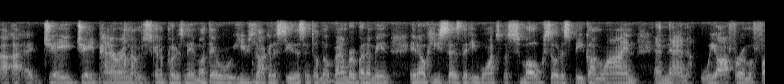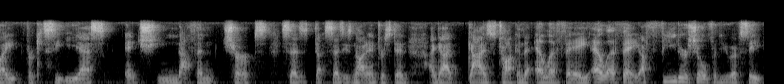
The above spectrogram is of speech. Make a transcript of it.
I, Jay Jay Perrin, I'm just going to put his name out there. He's not going to see this until November, but I mean, you know, he says that he wants the smoke, so to speak, online, and then we offer him a fight for CES, and ch- nothing chirps. Says says he's not interested. I got guys talking to LFA, LFA, a feeder show for the UFC,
